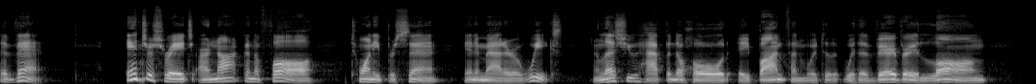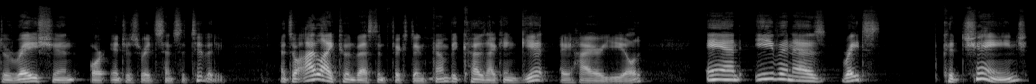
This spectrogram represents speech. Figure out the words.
event. Interest rates are not going to fall 20% in a matter of weeks unless you happen to hold a bond fund with a, very, very long duration or interest rate sensitivity. And so I like to invest in fixed income because I can get a higher yield. And even as rates could change,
